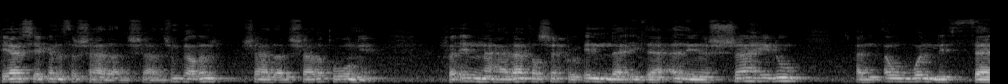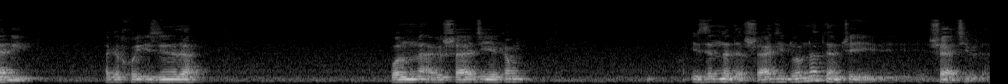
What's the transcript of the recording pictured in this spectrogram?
قیاسیەکە لەسەر شهادە على الشهادة چونکە ئەڵێن شهادة على الشهادة قبول نییە. فإنها لا تصح إلا إذا أذن الشاهد الأول للثاني. اگر خوی إذن ندا ولن اگر شاهدی یکم إذن ندا شاهدی دوم نتهم شيء شاهدي بدا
